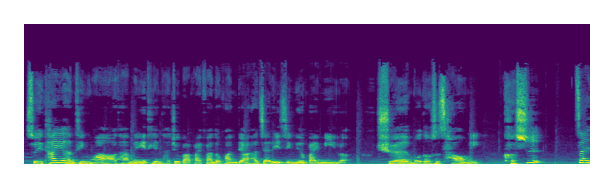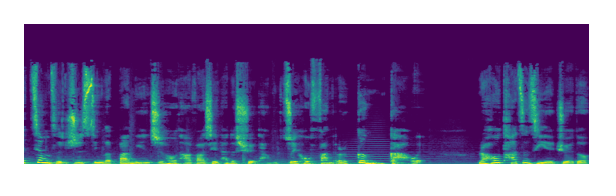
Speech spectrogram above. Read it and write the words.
所以他也很听话哦。他每一天他就把白饭都换掉，他家里已经没有白米了，全部都是糙米。可是，在这样子执行了半年之后，他发现他的血糖最后反而更高诶。然后他自己也觉得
